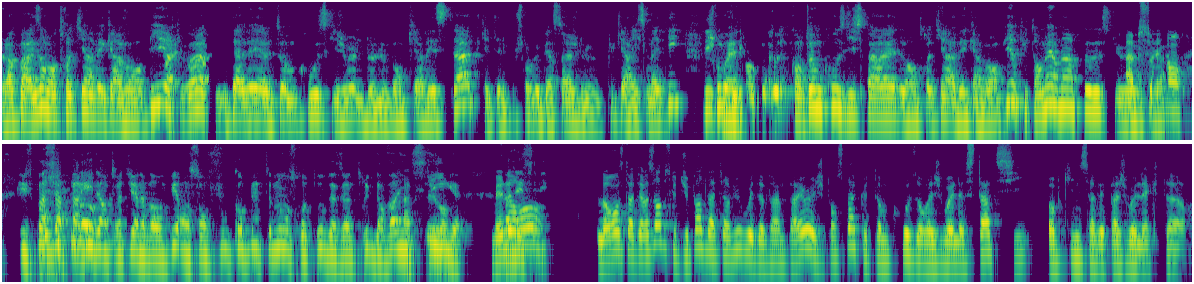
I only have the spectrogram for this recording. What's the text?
Alors, par exemple, Entretien avec un vampire, tu vois, tu avais euh, Tom Cruise qui jouait le, le vampire Lestat, qui était je trouve, le personnage le plus charismatique. Je trouve que quand, Tom Cruise disparaît de l'entretien avec un vampire, tu t'emmerdes un peu, si tu veux. Absolument. Ce qui se passe à Paris d'entretien avec un vampire, on s'en fout complètement. On se retrouve dans un truc, dans Van Mais Laurent, Laurent c'est intéressant parce que tu parles d'interview with the Vampire et je ne pense pas que Tom Cruise aurait joué Lestat si Hopkins n'avait pas joué lecteur.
